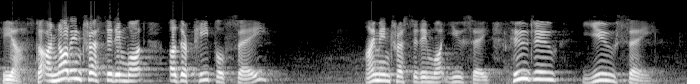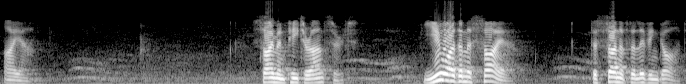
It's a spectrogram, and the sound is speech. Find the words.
He asked. I'm not interested in what other people say. I'm interested in what you say. Who do you say I am? Simon Peter answered, You are the Messiah, the Son of the living God.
